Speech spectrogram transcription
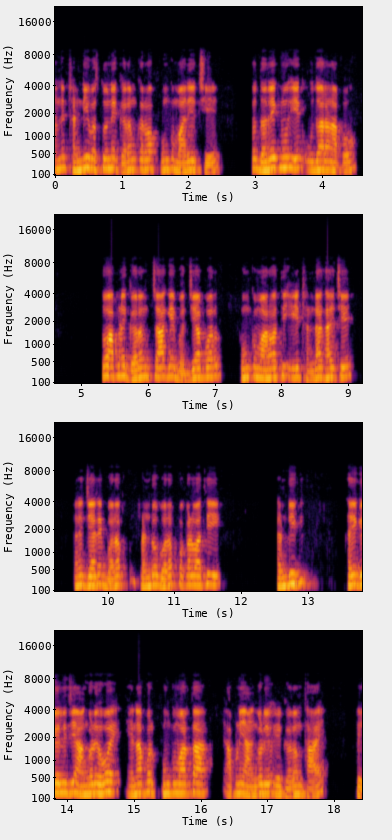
અને ઠંડી વસ્તુને ગરમ કરવા ફૂંક મારીએ છીએ, તો દરેકનું એક ઉદાહરણ આપો. તો આપણે ગરમ ચા કે ભજીયા પર ફૂંક મારવાથી એ ઠંડા થાય છે અને જ્યારે બરફ, ઠંડો બરફ પકડવાથી ઠંડી થઈ ગયેલી જે આંગળીઓ હોય, એના પર ફૂંક મારતા આપણી આંગળીઓ એ ગરમ થાય છે.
